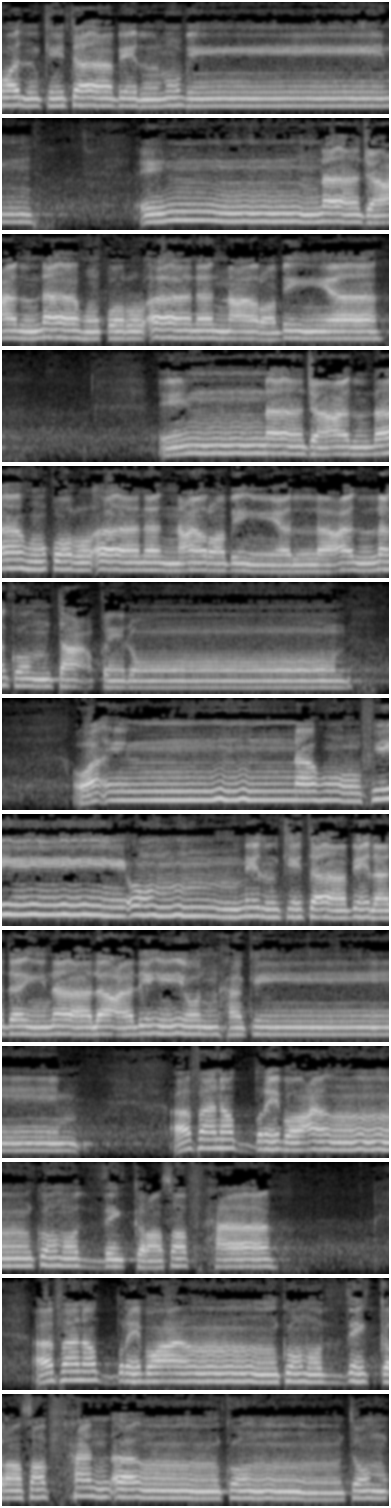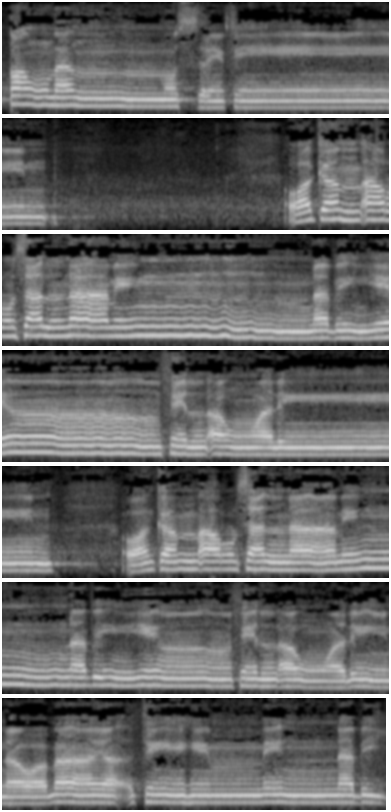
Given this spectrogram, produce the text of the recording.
والكتاب المبين. إنا جعلناه قرآنا عربيا. إنا جعلناه قرآنا عربيا لعلكم تعقلون. وإنه في أم الكتاب لدينا لعلي حكيم أفنضرب عنكم الذكر صفحا أفنضرب عنكم الذكر صفحا أن كنتم قوما مسرفين. وكم أرسلنا من نبي في الأولين. وكم أرسلنا من نبي في الأولين وما يأتيهم من نبي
